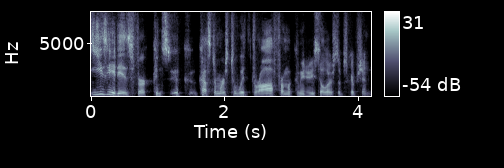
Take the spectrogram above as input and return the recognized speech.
easy it is for customers to withdraw from a community solar subscription.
